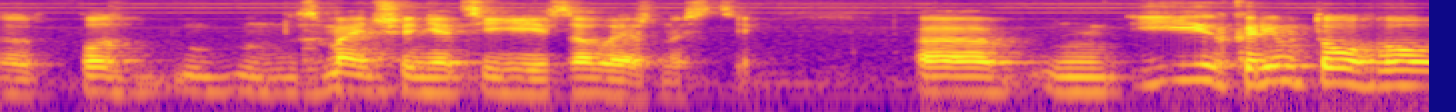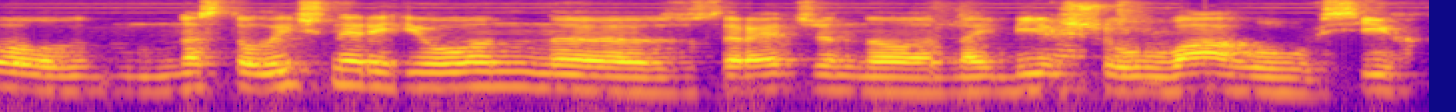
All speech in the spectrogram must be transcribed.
е, зменшення цієї залежності. Е, І крім того, на столичний регіон зосереджено найбільшу увагу всіх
